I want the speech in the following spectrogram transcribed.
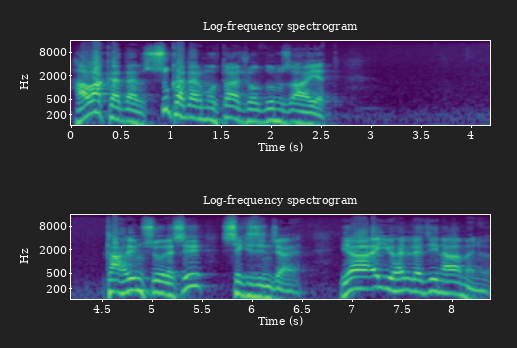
hava kadar, su kadar muhtaç olduğumuz ayet. Tahrim suresi 8. ayet. Ya eyyühellezine amenü.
